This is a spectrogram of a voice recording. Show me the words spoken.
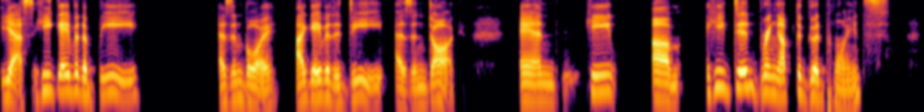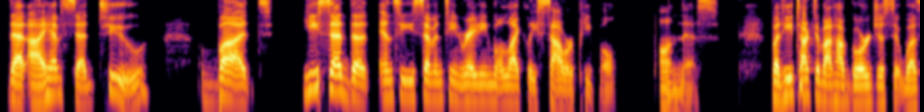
Yes, he gave it a B as in boy. I gave it a D as in dog. And he um he did bring up the good points that I have said too, but he said the NC 17 rating will likely sour people on this but he talked about how gorgeous it was.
